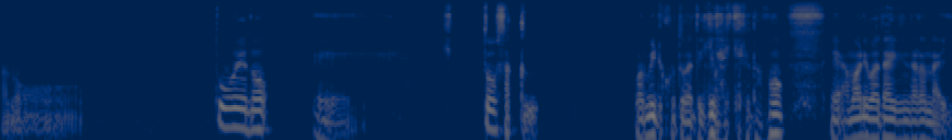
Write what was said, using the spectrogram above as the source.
あの、東映の、えー、ヒット作は見ることができないけれども、えー、あまり話題にならない、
